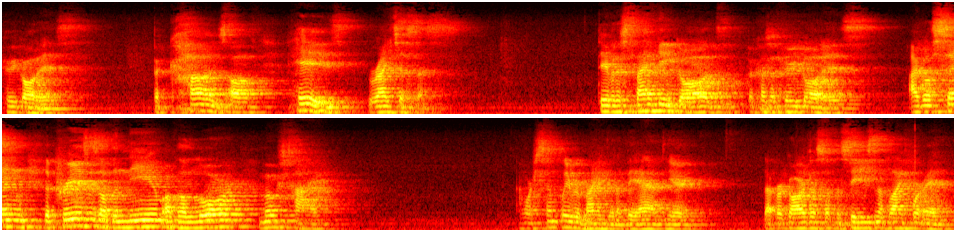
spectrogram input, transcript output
who God is because of his righteousness. David is thanking God because of who God is. I will sing the praises of the name of the Lord Most High. And we're simply reminded at the end here that regardless of the season of life we're in,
